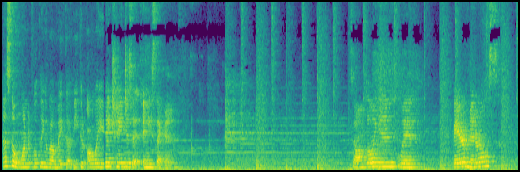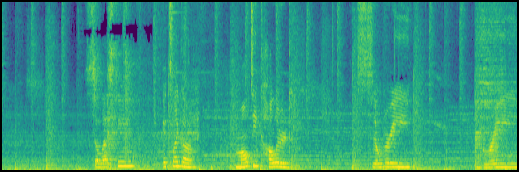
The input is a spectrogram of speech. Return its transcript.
That's the wonderful thing about makeup. You could always make changes at any second. So I'm going in with Bare Minerals Celestine. It's like a multicolored silvery, gray,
